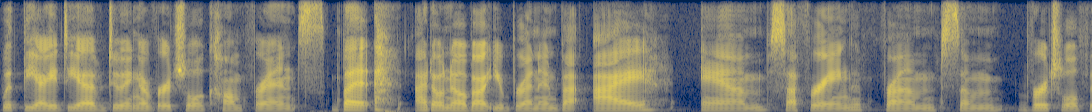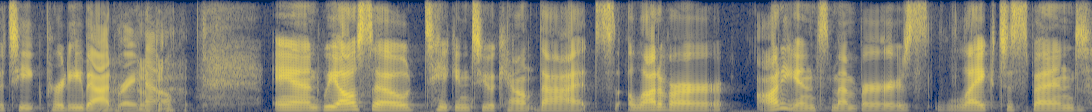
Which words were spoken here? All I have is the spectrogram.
with the idea of doing a virtual conference. But I don't know about you, Brennan, but I am suffering from some virtual fatigue pretty bad right now. and we also take into account that a lot of our audience members like to spend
